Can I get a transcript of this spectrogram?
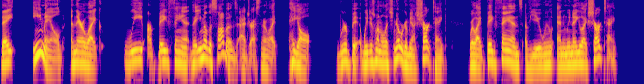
They emailed and they're like, "We are big fan." They emailed the Sawbones address and they're like, "Hey y'all, we're bi- we just want to let you know we're gonna be on Shark Tank. We're like big fans of you, and we know you like Shark Tank."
